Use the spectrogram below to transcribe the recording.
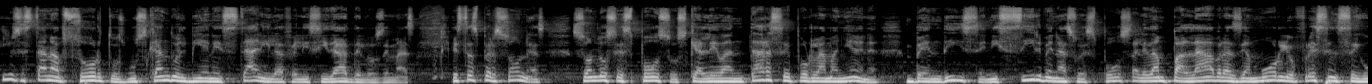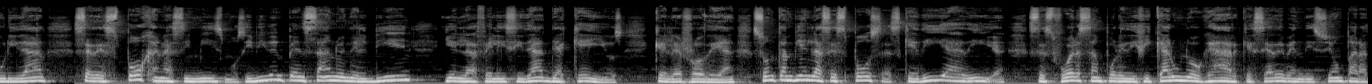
ellos están absortos buscando el bienestar y la felicidad de los demás. Estas personas son los esposos que al levantarse por la mañana bendicen y sirven a su esposa, le dan palabras de amor, le ofrecen seguridad, se despojan a sí mismos y viven pensando en el bien y en la felicidad de aquellos que les rodean. Son también las esposas que día a día se esfuerzan por edificar un hogar que sea de bendición para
